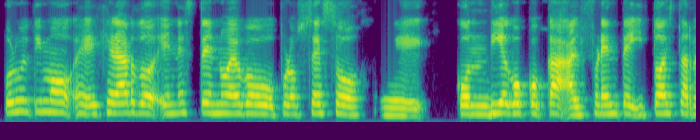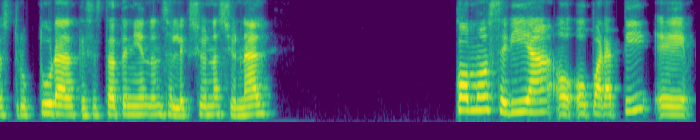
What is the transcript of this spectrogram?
Por último, eh, Gerardo, en este nuevo proceso eh, con Diego Coca al frente y toda esta reestructura que se está teniendo en selección nacional, ¿cómo sería o, para ti, eh,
